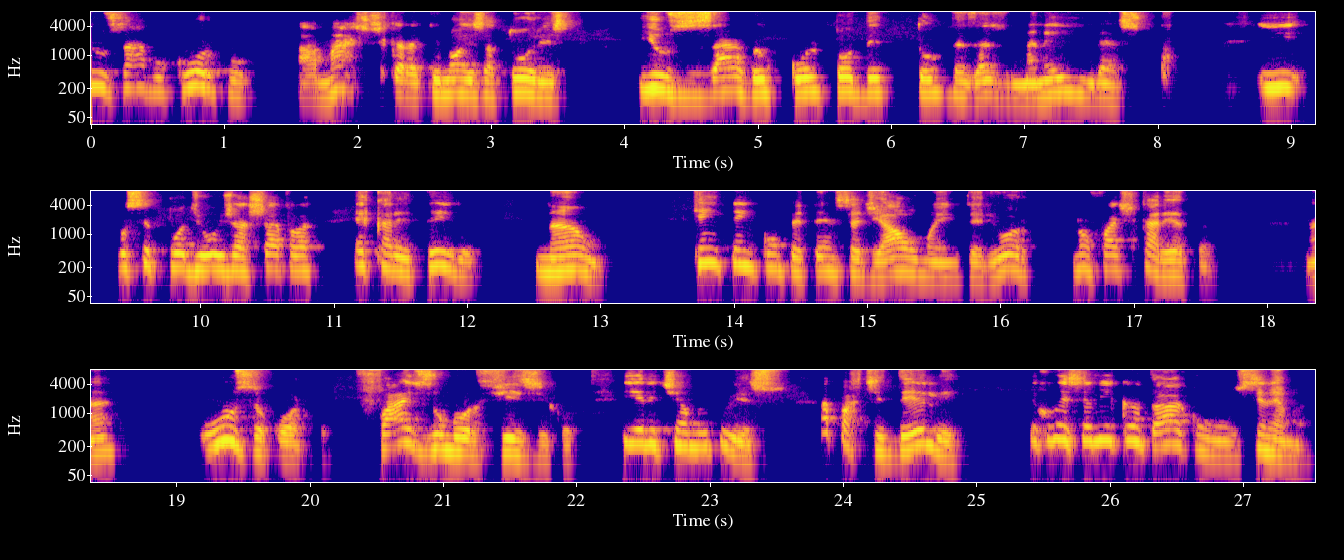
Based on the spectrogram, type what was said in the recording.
usava o corpo, a máscara que nós atores, e usava o corpo de todas as maneiras. E você pode hoje achar falar, é careteiro? Não. Quem tem competência de alma interior não faz careta. Né? Usa o corpo, faz humor físico. E ele tinha muito isso. A partir dele, eu comecei a me encantar com o cinema.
